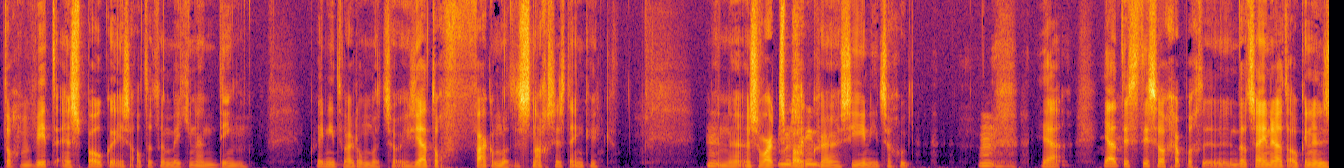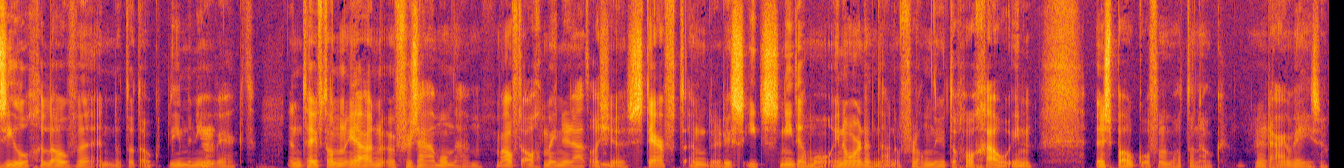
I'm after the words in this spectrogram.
Toch wit en spoken is altijd een beetje een ding. Ik weet niet waarom dat zo is. Ja, toch vaak omdat het s'nachts is, denk ik. Hm. En eh, een zwart spook Misschien. eh, zie je niet zo goed. Hm. Ja, ja het, is, het is wel grappig eh, dat zij inderdaad ook in een ziel geloven en dat dat ook op die manier Hm. werkt. En het heeft dan ja, een, een verzamelnaam. Maar over het algemeen inderdaad, als je sterft en er is iets niet helemaal in orde, nou, dan verander je toch wel gauw in een spook of een wat dan ook. Een raar wezen.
